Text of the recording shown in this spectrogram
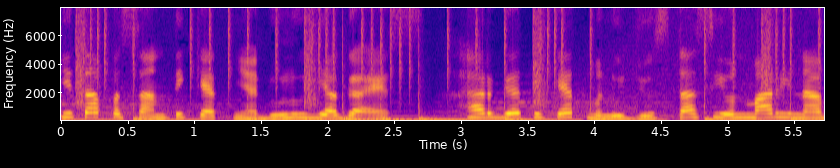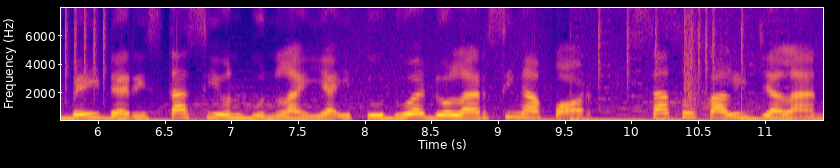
Kita pesan tiketnya dulu ya guys. Harga tiket menuju stasiun Marina Bay dari stasiun Bunlai yaitu 2 dolar Singapura. Satu kali jalan.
